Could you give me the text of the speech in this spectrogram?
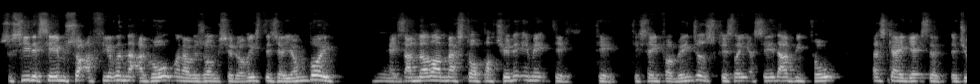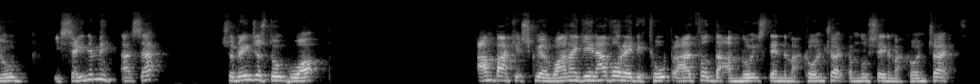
So see the same sort of feeling that I got when I was obviously released as a young boy. Mm. It's another missed opportunity, mate, to, to, to sign for Rangers. Because like I said, I've been told this guy gets the, the job, he's signing me. That's it. So Rangers don't go up. I'm back at square one again. I've already told Bradford that I'm not extending my contract. I'm not signing my contract.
